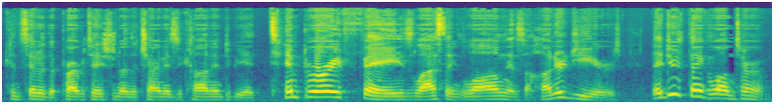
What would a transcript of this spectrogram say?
considered the privatization of the Chinese economy to be a temporary phase lasting long as 100 years. They do think long term.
